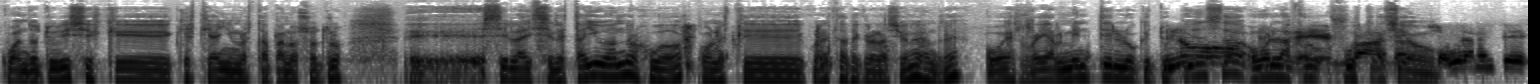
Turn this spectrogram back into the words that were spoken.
Cuando tú dices que, que este año no está para nosotros, eh, ¿se, la, ¿se le está ayudando al jugador con este con estas declaraciones, Andrés? ¿O es realmente lo que tú no, piensas o es la eh, frustración? no, seguramente,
